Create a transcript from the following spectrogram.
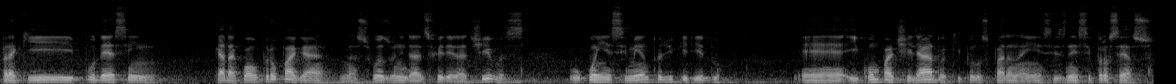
para que pudessem cada qual propagar nas suas unidades federativas o conhecimento adquirido é, e compartilhado aqui pelos paranaenses nesse processo.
